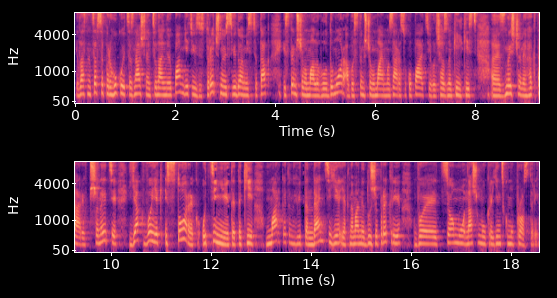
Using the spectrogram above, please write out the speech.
І власне це все перегукується з нашою національною пам'яттю, з історичною свідомістю, так і з тим, що ми мали голодомор, або з тим, що ми маємо зараз окупацію, величезну кількість е, знищених гектарів пшениці. Як ви, як історик, оцінюєте такі маркетингові тенденції, як на мене, дуже прикрі в цьому нашому українському просторі?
